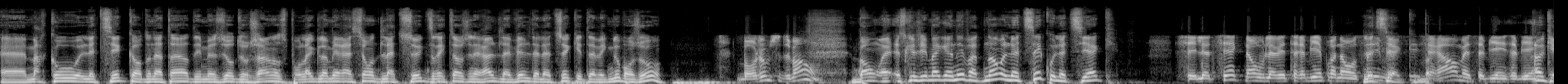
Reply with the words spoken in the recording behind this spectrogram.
Marco Letic, coordonnateur des mesures d'urgence pour l'agglomération de la TUC, directeur général de la ville de la TUC, est avec nous. Bonjour. Bonjour, M. Dumont. Bon, est-ce que j'ai magané votre nom, Letic ou le TIEC? C'est le TIEC, non, vous l'avez très bien prononcé. C'est rare, mais c'est bien, c'est bien. OK.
